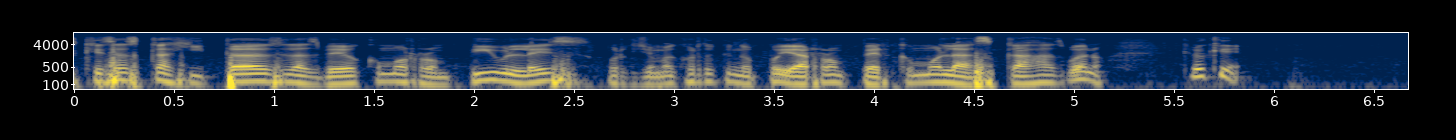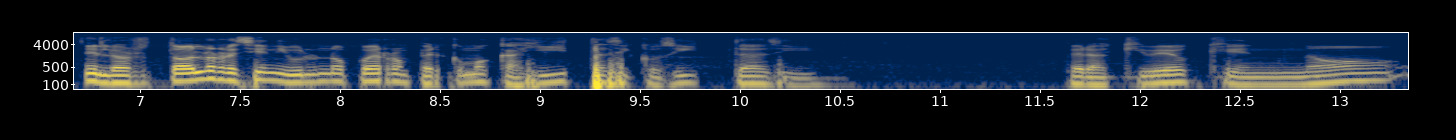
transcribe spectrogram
Es que esas cajitas las veo como rompibles, porque yo me acuerdo que no podía romper como las cajas. Bueno, creo que en todos los Resident Evil uno puede romper como cajitas y cositas y... Pero aquí veo que no...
